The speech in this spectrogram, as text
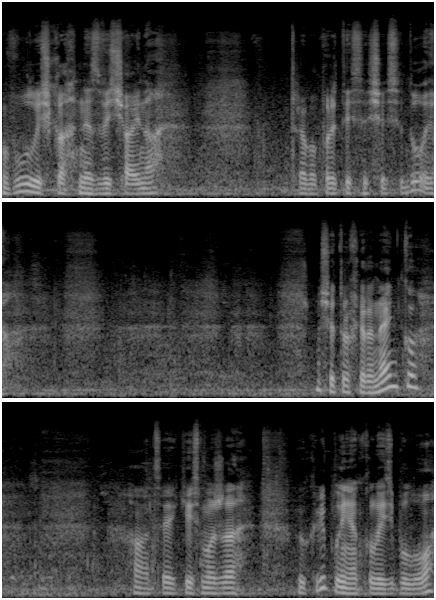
вуличка незвичайна. Треба пройтися ще сюдою. Ну, ще трохи раненько. А, це якесь може укріплення колись було.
